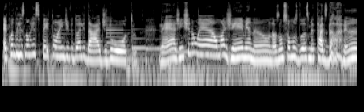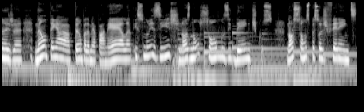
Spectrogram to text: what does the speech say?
é quando eles não respeitam a individualidade do outro, né? A gente não é alma gêmea, não. Nós não somos duas metades da laranja, não tem a tampa da minha panela. Isso não existe. Nós não somos idênticos. Nós somos pessoas diferentes.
